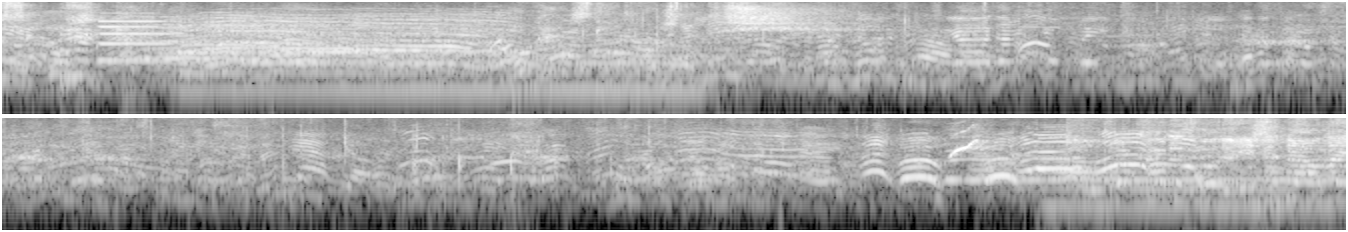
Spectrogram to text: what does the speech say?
De. Ja, daar is ook mee. Oh, wat gaat het? Is het nou de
